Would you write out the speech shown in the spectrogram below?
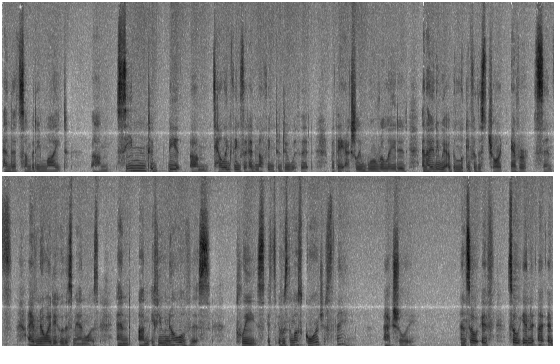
and that somebody might um, seem to be um, telling things that had nothing to do with it, but they actually were related. And I, anyway, I've been looking for this chart ever since. I have no idea who this man was. And um, if you know of this, please. It was the most gorgeous thing, actually. And so if so, in uh,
